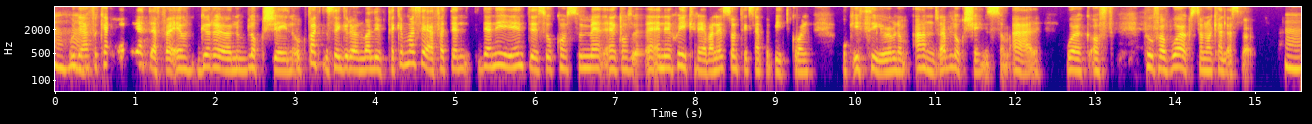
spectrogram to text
Mm -hmm. Och därför kallar vi detta för en grön blockchain och faktiskt en grön valuta kan man säga, för att den, den är inte så eh, energikrävande som till exempel bitcoin och ethereum, de andra blockchains som är work of, proof of work som de kallas för. Mm.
